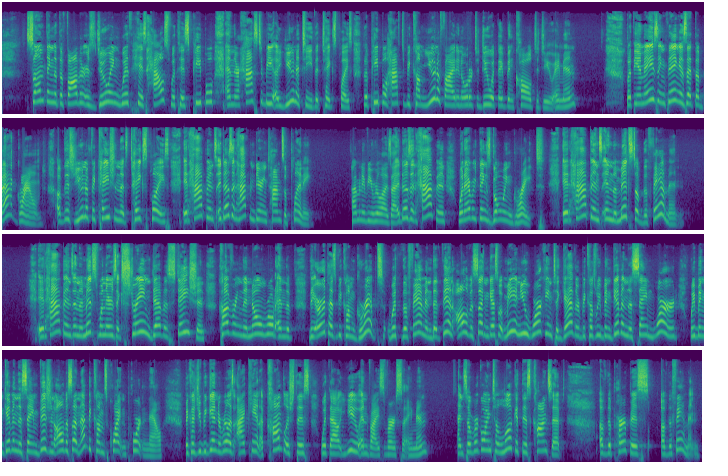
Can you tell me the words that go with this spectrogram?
something that the Father is doing with his house, with his people, and there has to be a unity that takes place. The people have to become unified in order to do what they've been called to do. Amen. But the amazing thing is that the background of this unification that takes place, it happens, it doesn't happen during times of plenty. How many of you realize that? It doesn't happen when everything's going great. It happens in the midst of the famine. It happens in the midst when there's extreme devastation covering the known world and the, the earth has become gripped with the famine. That then all of a sudden, guess what? Me and you working together because we've been given the same word, we've been given the same vision, all of a sudden that becomes quite important now because you begin to realize I can't accomplish this without you and vice versa. Amen. And so we're going to look at this concept of the purpose of the famine.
